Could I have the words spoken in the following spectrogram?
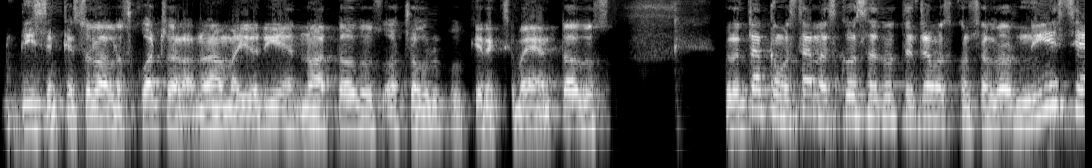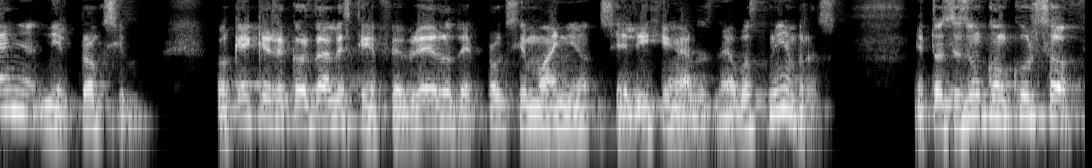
Dicen que solo a los cuatro de la nueva mayoría, no a todos. Otro grupo quiere que se vayan todos. Pero tal como están las cosas, no tendremos contralor ni este año ni el próximo. Porque hay que recordarles que en febrero del próximo año se eligen a los nuevos miembros. Entonces, un concurso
